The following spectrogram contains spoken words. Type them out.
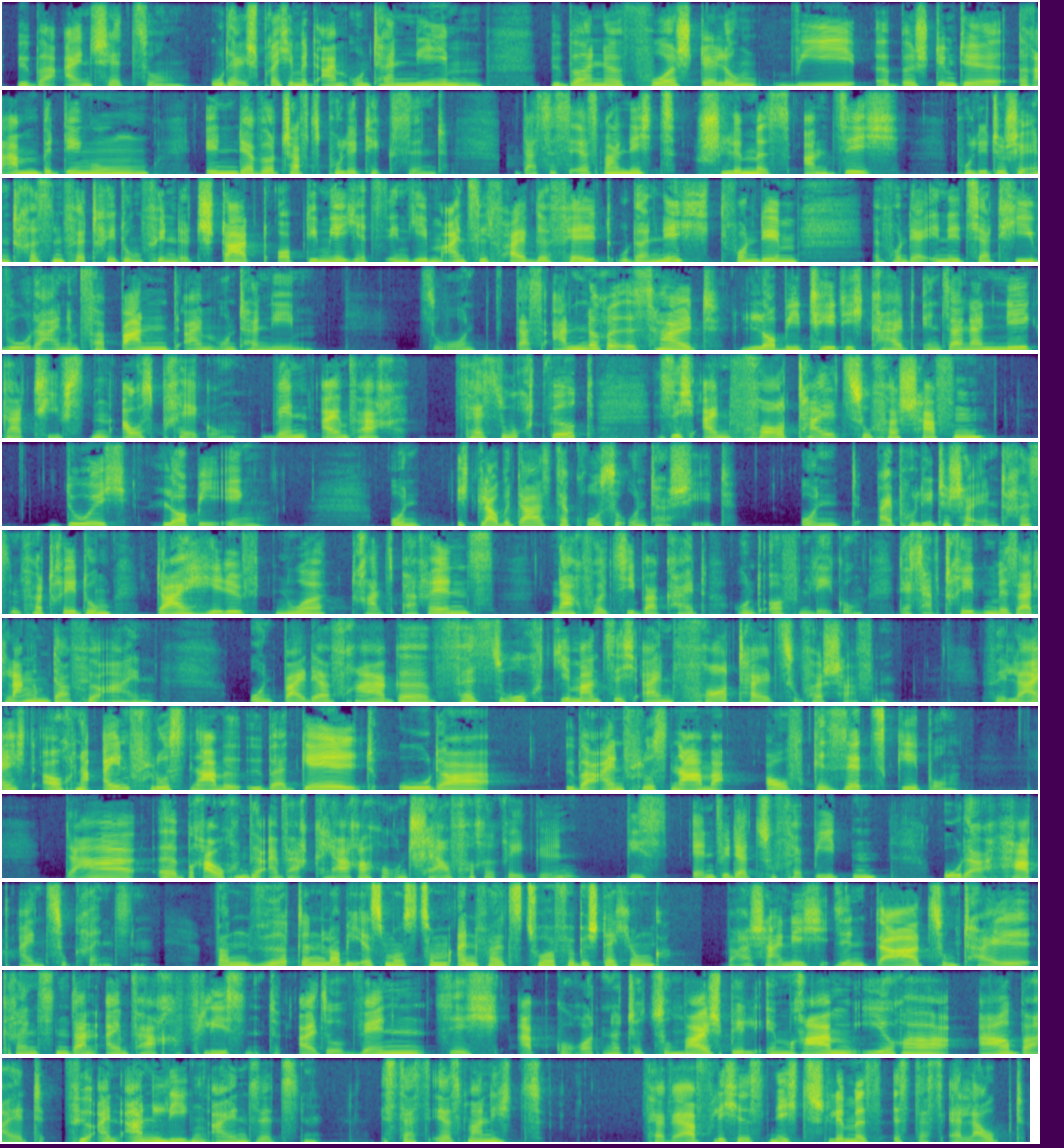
Übereinschätzung oder ich spreche mit einem Unternehmen über eine Vorstellung, wie äh, bestimmte Rahmenbedingungen in der Wirtschaftspolitik sind. Das ist erstmal nichts Schlimmes an sich. Politische Interessenvertretung findet statt, ob die mir jetzt in jedem Einzelfall gefällt oder nicht, von dem, äh, von der Initiative oder einem Verband, einem Unternehmen. So, und das andere ist halt Lobbytätigkeit in seiner negativsten Ausprägung. Wenn einfach versucht wird, sich einen Vorteil zu verschaffen durch Lobbying. Und ich glaube, da ist der große Unterschied. Und bei politischer Interessenvertretung, da hilft nur Transparenz, Nachvollziehbarkeit und Offenlegung. Deshalb treten wir seit langem dafür ein. Und bei der Frage, versucht jemand sich einen Vorteil zu verschaffen, vielleicht auch eine Einflussnahme über Geld oder über Einflussnahme auf Gesetzgebung, da äh, brauchen wir einfach klarere und schärfere Regeln, dies entweder zu verbieten oder hart einzugrenzen. Wann wird denn Lobbyismus zum Einfallstor für Bestechung? Wahrscheinlich sind da zum Teil Grenzen dann einfach fließend. Also wenn sich Abgeordnete zum Beispiel im Rahmen ihrer Arbeit für ein Anliegen einsetzen, ist das erstmal nichts Verwerfliches, nichts Schlimmes, ist das erlaubt.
